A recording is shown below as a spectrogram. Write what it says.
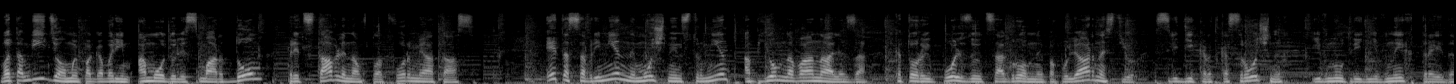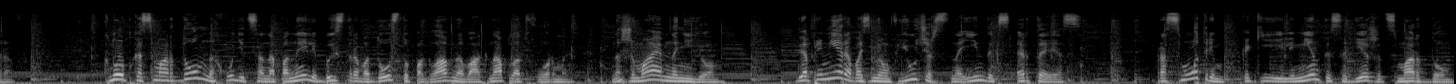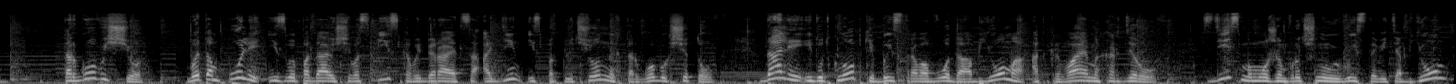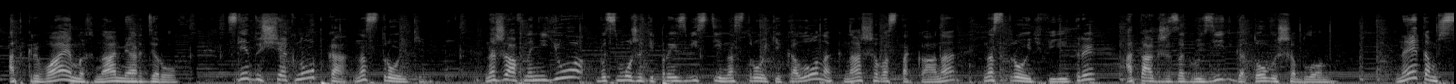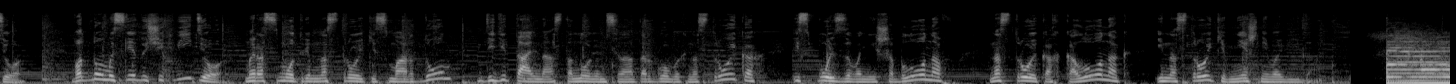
В этом видео мы поговорим о модуле Smart Dome, представленном в платформе ATAS. Это современный мощный инструмент объемного анализа, который пользуется огромной популярностью среди краткосрочных и внутридневных трейдеров. Кнопка Smart Dome находится на панели быстрого доступа главного окна платформы. Нажимаем на нее. Для примера возьмем фьючерс на индекс RTS. Рассмотрим, какие элементы содержит Smart Dome. Торговый счет. В этом поле из выпадающего списка выбирается один из подключенных торговых счетов. Далее идут кнопки быстрого ввода объема открываемых ордеров. Здесь мы можем вручную выставить объем открываемых нами ордеров. Следующая кнопка «Настройки». Нажав на нее, вы сможете произвести настройки колонок нашего стакана, настроить фильтры, а также загрузить готовый шаблон. На этом все. В одном из следующих видео мы рассмотрим настройки Smart Dome, где детально остановимся на торговых настройках, использовании шаблонов, настройках колонок и настройке внешнего вида.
